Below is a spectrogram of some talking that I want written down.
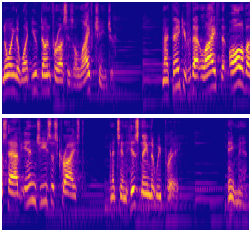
knowing that what you've done for us is a life changer. And I thank you for that life that all of us have in Jesus Christ, and it's in His name that we pray. Amen.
